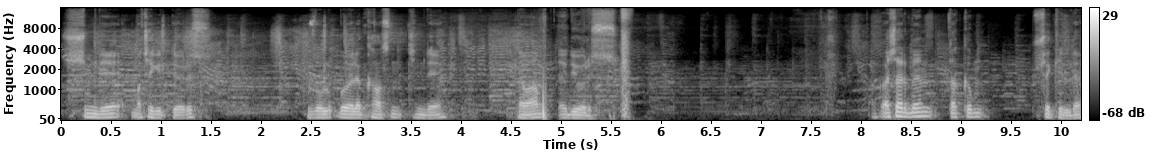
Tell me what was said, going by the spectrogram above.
Şimdi maça gidiyoruz. Zorluk böyle kalsın şimdi. Devam ediyoruz. Arkadaşlar benim takım şu şekilde.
